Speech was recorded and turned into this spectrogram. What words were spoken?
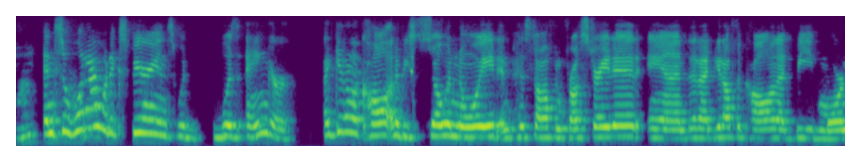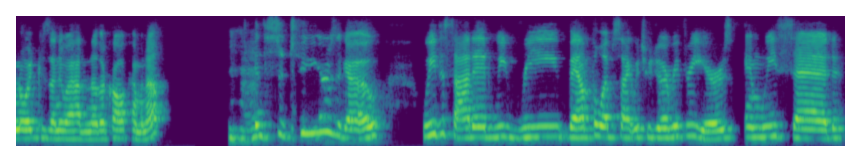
Mm-hmm. And so what I would experience would was anger. I'd get on a call and I'd be so annoyed and pissed off and frustrated. And then I'd get off the call and I'd be more annoyed because I knew I had another call coming up. Mm-hmm. And so two years ago, we decided we revamped the website, which we do every three years, and we said,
